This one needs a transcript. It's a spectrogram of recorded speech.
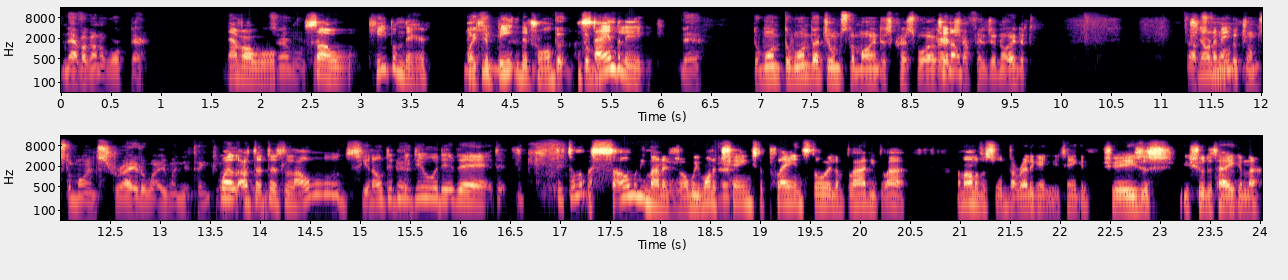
Never going to work there. Never worked. never there. So keep them there and keep have- beating the drum the- and the- stay in the league. Yeah. The one the one that jumps to mind is Chris Wilder you know- Sheffield United. That's know the what I one mean? that jumps to mind straight away when you think like Well, uh, that. there's loads, you know. Didn't Yeah. they do it? Uh, they, they've done it with so many managers. Oh, we want to Yeah. change the playing style and blah blah. And all of a sudden they're relegating you, thinking, Jesus, you should have taken that.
